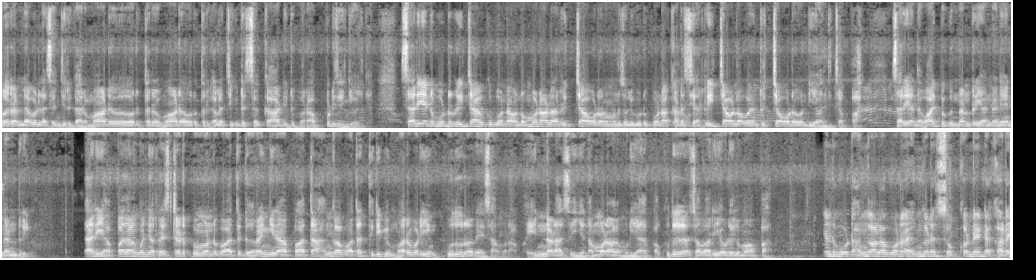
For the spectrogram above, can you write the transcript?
வேற லெவலில் செஞ்சுருக்காரு. மாடு ஒருத்தர் மாடை ஒருத்தர் கலைச்சிக்கிட்டு செக்க ஆட்டிட்டு போகிறார் அப்படி செஞ்சு வச்சுக்க சரியண்டு போட்டு ரீச்சாவுக்கு போனா போனால் ரொம்ப நாளாக ரீச் ஓடணும்னு சொல்லி போட்டு போனால் கடைசியாக ரீச் ஆகலவும் ரீச் ஆக வேண்டிய வந்துச்சப்பா சரி அந்த வாய்ப்புக்கு நன்றி அண்ணனே நன்றி. சரி அப்பதான் கொஞ்சம் ரெஸ்ட் எடுப்போம்னு பார்த்துட்டு இறங்கினா பார்த்தா அங்கே பார்த்தா திருப்பி மறுபடியும் குதிரை ரேஸ் ஆமாடாப்பா என்னடா செய்ய? நம்மளால முடியாதுப்பா. குதிரை சவாரியோட இல்லமாப்பா என்று போட்டு அங்கால போனால் எங்கட சொக்கொண்டேன்ற கடை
